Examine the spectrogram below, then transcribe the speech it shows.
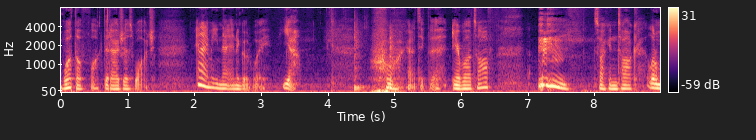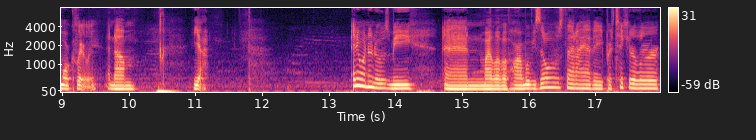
What the fuck did I just watch? And I mean that in a good way. Yeah. Whew, gotta take the earbuds off so I can talk a little more clearly. And um, yeah. Anyone who knows me and my love of horror movies knows that I have a particular,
